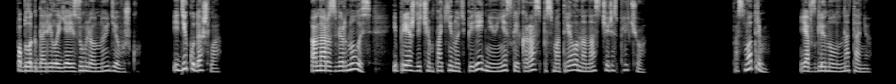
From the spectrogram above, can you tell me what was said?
— поблагодарила я изумленную девушку. «Иди, куда шла». Она развернулась и, прежде чем покинуть переднюю, несколько раз посмотрела на нас через плечо. «Посмотрим?» — я взглянула на Таню.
